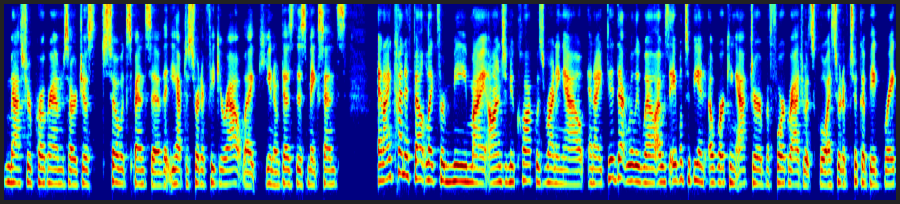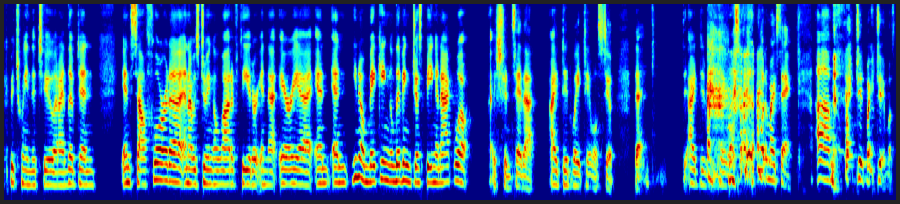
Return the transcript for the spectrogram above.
master programs are just so expensive that you have to sort of figure out, like, you know, does this make sense? And I kind of felt like for me, my ingenue clock was running out and I did that really well. I was able to be a working actor before graduate school. I sort of took a big break between the two and I lived in, in South Florida and I was doing a lot of theater in that area and, and, you know, making a living just being an act. Well, I shouldn't say that. I did wait tables too. That I did wait tables. what am I saying? Um, I did wait tables,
